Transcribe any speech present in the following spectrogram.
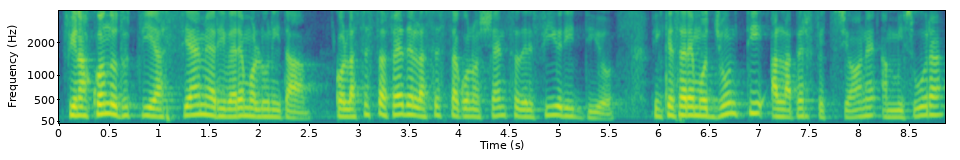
fino a quando tutti assieme arriveremo all'unità, con la stessa fede e la stessa conoscenza del Figlio di Dio, finché saremo giunti alla perfezione a misura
